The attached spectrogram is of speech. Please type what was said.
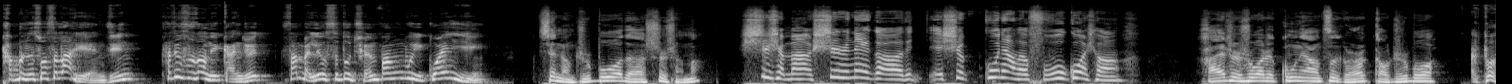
它不能说是辣眼睛，它就是让你感觉三百六十度全方位观影。现场直播的是什么？是什么？是那个是姑娘的服务过程。还是说这姑娘自个儿搞直播？啊，不，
